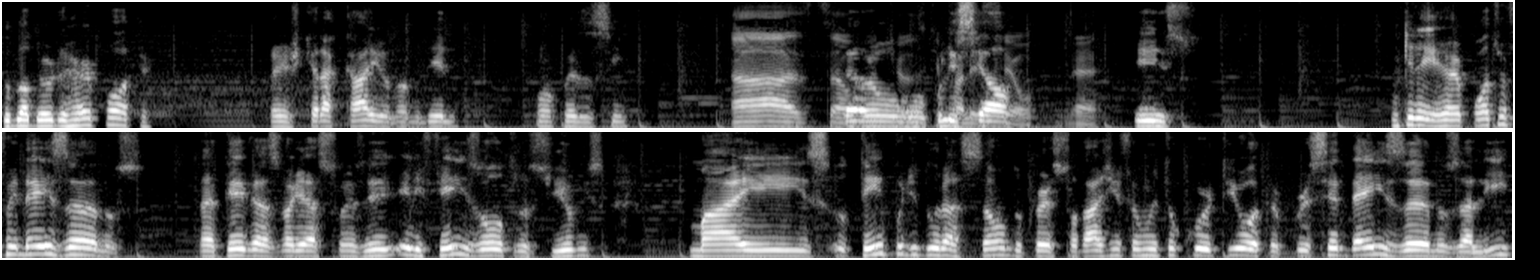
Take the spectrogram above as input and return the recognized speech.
Dublador do Harry Potter. Acho que era Caio o nome dele. Uma coisa assim. Ah, são Era o que policial. É. Isso. Que nem Harry Potter foi 10 anos. né, Teve as variações. Ele, ele fez outros filmes, mas o tempo de duração do personagem foi muito curto. E outra, por ser 10 anos ali,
